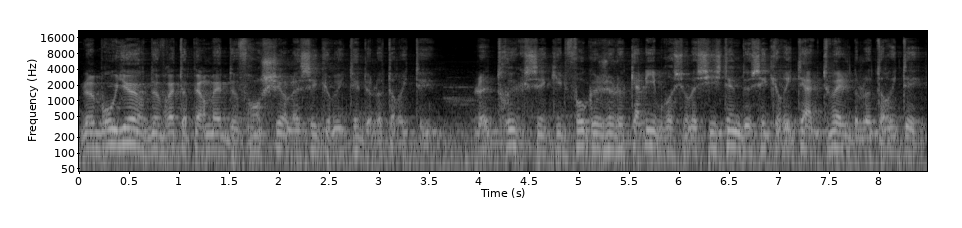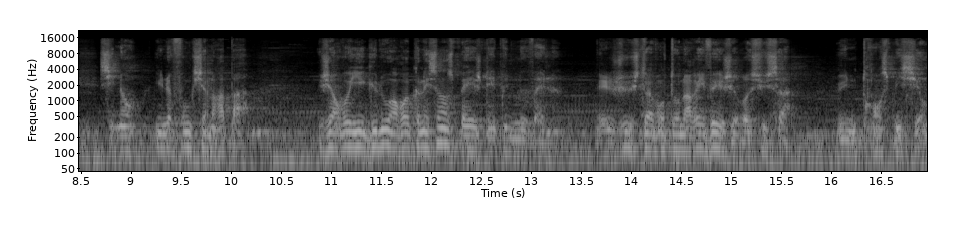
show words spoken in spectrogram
Le brouilleur devrait te permettre de franchir la sécurité de l'autorité. Le truc, c'est qu'il faut que je le calibre sur le système de sécurité actuel de l'autorité. Sinon, il ne fonctionnera pas. J'ai envoyé Gulou en reconnaissance, mais je n'ai plus de nouvelles. Et juste avant ton arrivée, j'ai reçu ça. Une transmission.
